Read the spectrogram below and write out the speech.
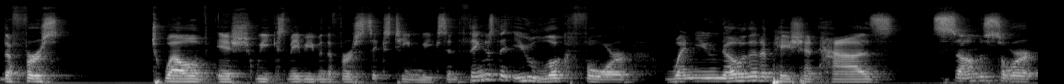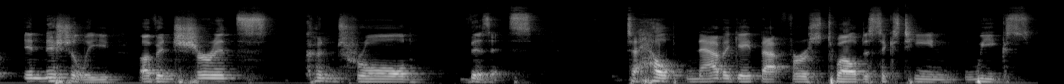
the first 12 ish weeks, maybe even the first 16 weeks, and things that you look for when you know that a patient has some sort initially of insurance controlled visits to help navigate that first 12 to 16 weeks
